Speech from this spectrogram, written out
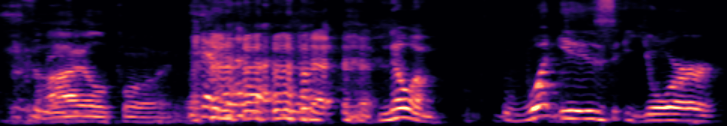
Style point. Noam, what is your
